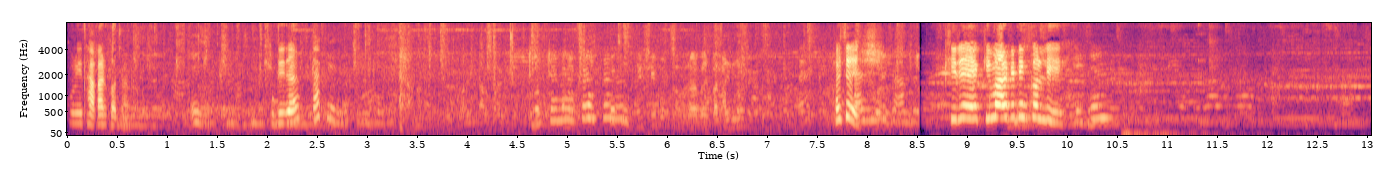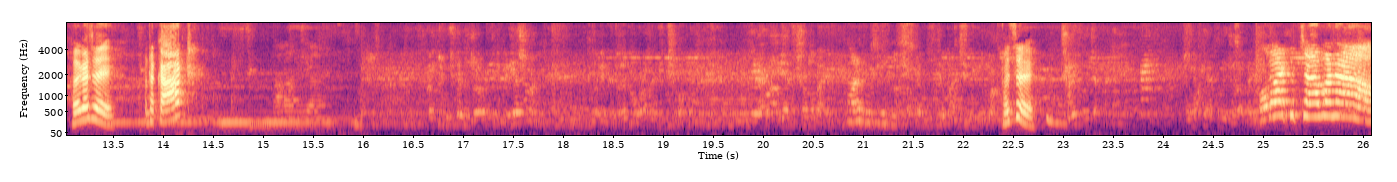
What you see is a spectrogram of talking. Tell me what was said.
কুড়ি থাকার কথা। দিদা? হয়েছে? কিরে, কি মার্কেটিং করলি? হয়ে গেছে? ওটা কাঠ হয়েছে? চা বানাও।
